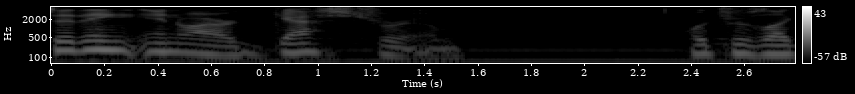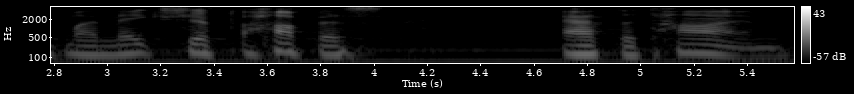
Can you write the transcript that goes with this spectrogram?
sitting in our guest room, which was like my makeshift office at the time,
